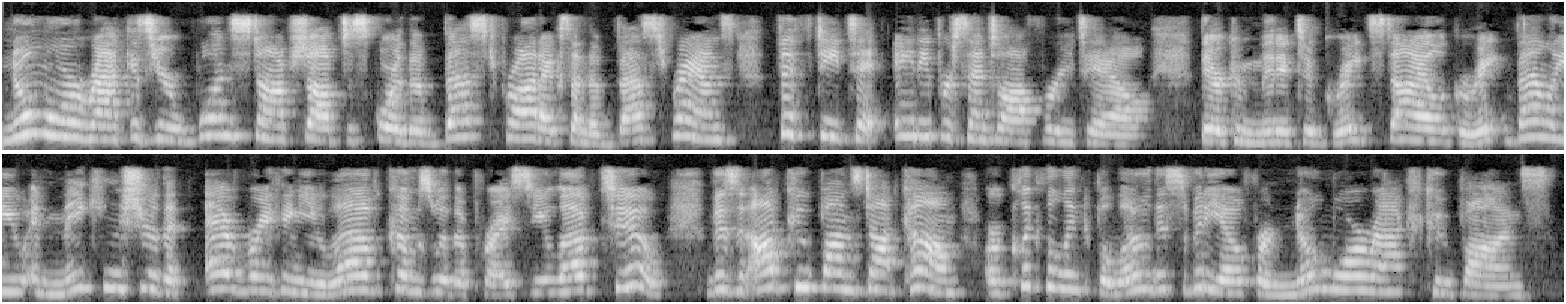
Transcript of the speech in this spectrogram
No More Rack is your one-stop shop to score the best products and the best brands 50 to 80% off retail. They're committed to great style, great value, and making sure that everything you love comes with a price you love too. Visit oddcoupons.com or click the link below this video for No More Rack coupons.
